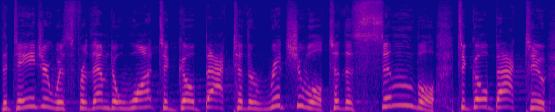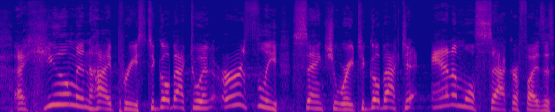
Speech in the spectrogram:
The danger was for them to want to go back to the ritual, to the symbol, to go back to a human high priest, to go back to an earthly sanctuary, to go back to animal sacrifices,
